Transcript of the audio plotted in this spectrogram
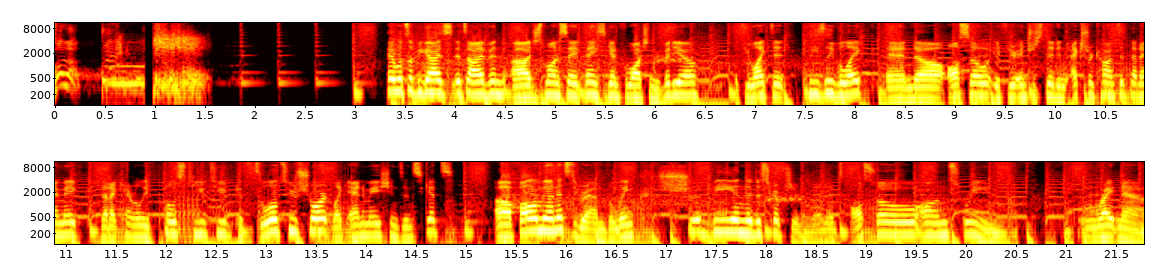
Hey, what's up, you guys? It's Ivan. I uh, just want to say thanks again for watching the video. If you liked it, please leave a like. And uh, also, if you're interested in extra content that I make that I can't really post to YouTube because it's a little too short, like animations and skits, uh, follow me on Instagram. The link should be in the description, and it's also on screen right now.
